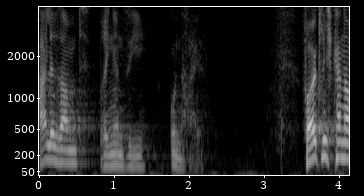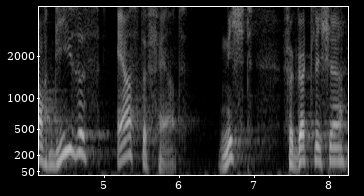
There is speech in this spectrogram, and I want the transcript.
Allesamt bringen sie Unheil. Folglich kann auch dieses erste Pferd nicht für göttliche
